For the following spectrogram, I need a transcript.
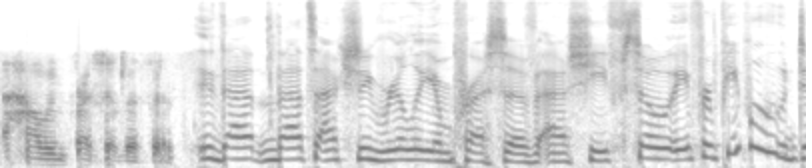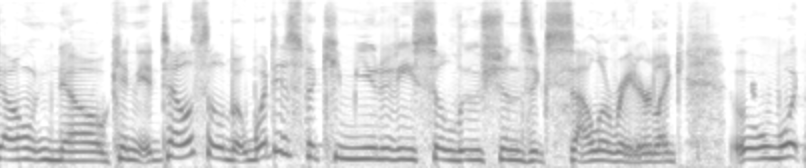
how impressive this is. That that's actually really impressive, Ashif. So eh, for people who don't know, can you tell us a little bit? What is the Community Solutions Accelerator? Like, what?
